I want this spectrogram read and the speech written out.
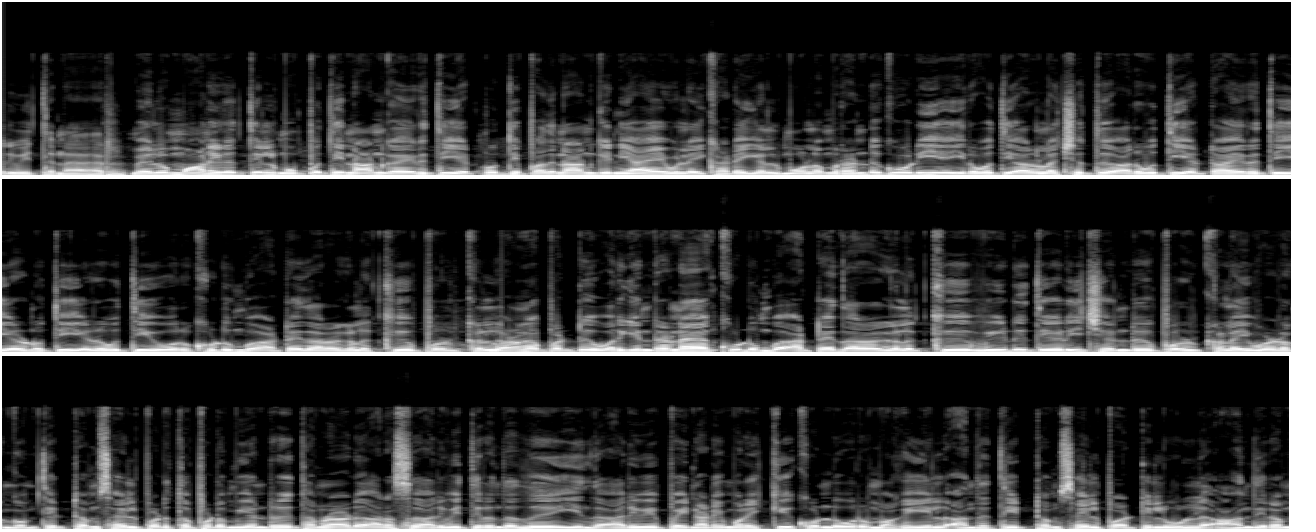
தெரிவித்தனர். மேலும் மாநிலத்தில் முப்பத்தி நான்காயிரத்தி எட்நூத்தி பதினான்கு நியாய விலை கடைகள் மூலம் ரெண்டு கோடியே இருபத்தி ஆறு லட்சத்து அறுபத்தி எட்டாயிரத்தி எழுநூத்தி எழுபத்தி ஒரு குடும்ப அட்டைதாரர்களுக்கு பொருட்கள் வழங்கப்பட்டு வருகின்றன. குடும்ப அட்டைதாரர்களுக்கு வீடு தேடி சென்று பொருட்களை வழங்கும் திட்டம் செயல்படுத்தப்படும் என்று தமிழ்நாடு அரசு அறிவித்திருந்தது. இந்த அறிவிப்பை நடைமுறைக்கு கொண்டு வரும் வகையில் அந்த திட்டம் செயல்பாட்டில் உள்ள ஆந்திரம்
